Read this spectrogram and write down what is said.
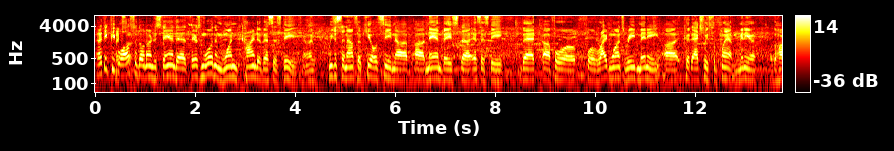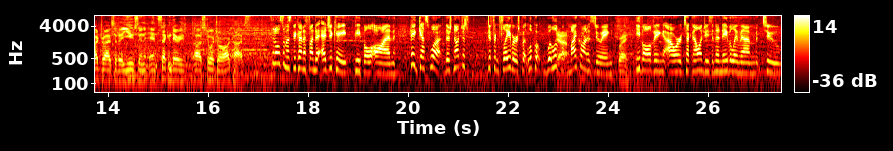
And I think people Excellent. also don't understand that there's more than one kind of SSD. You know, we just announced a QLC uh, uh, NAND-based uh, SSD that uh, for, for write once, read many, uh, could actually supplant many of the hard drives that are used in, in secondary uh, storage or archives. It also must be kind of fun to educate people on, hey, guess what? There's not just different flavors, but look what, well, look Yeah. what Micron is doing, Right. evolving our technologies and enabling them to,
